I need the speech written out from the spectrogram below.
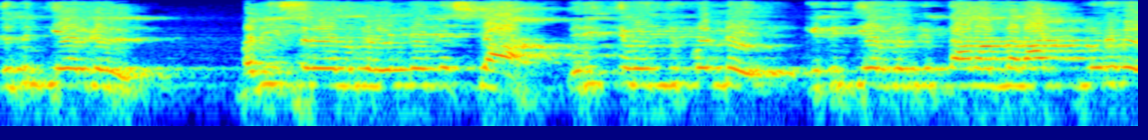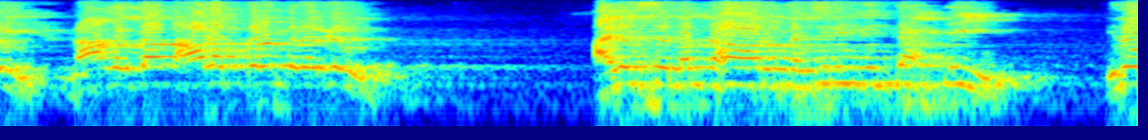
கிபித்தியர்கள் பதீஸ்வரர்கள் என்ன நினைச்சிட்டா பிரித்து வைத்துக் கொண்டு கிபித்தியர்களுக்கு தான் அந்த நாட்டின் உரிமை. நாங்கள் தான் ஆள பிறந்தவர்கள். அலைசல் அல்லாறு தஜிரிவின் தஹ்தி. இதோ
